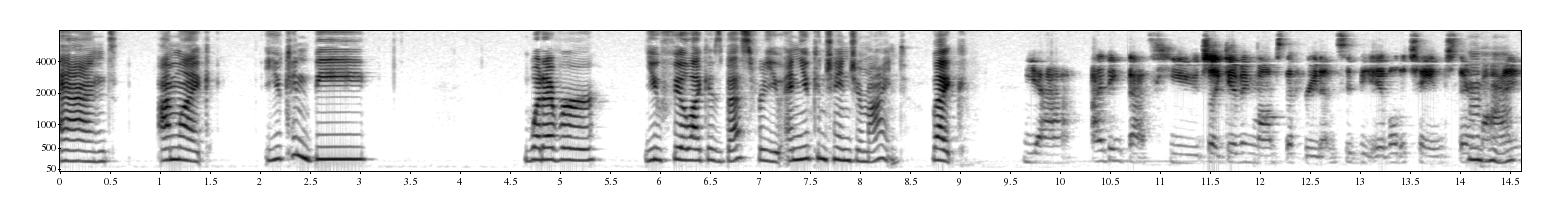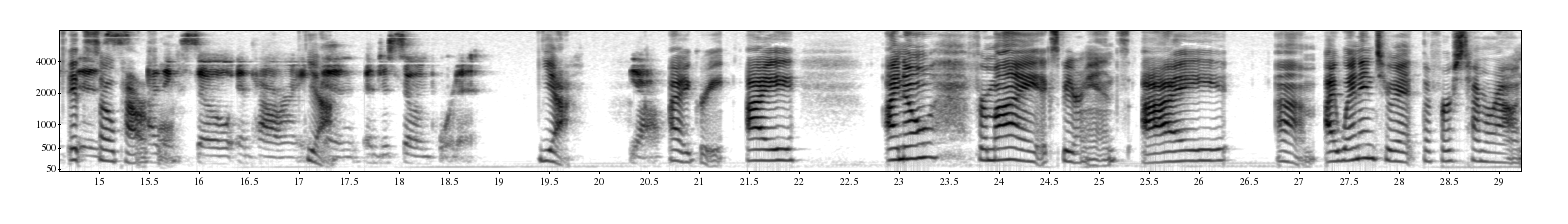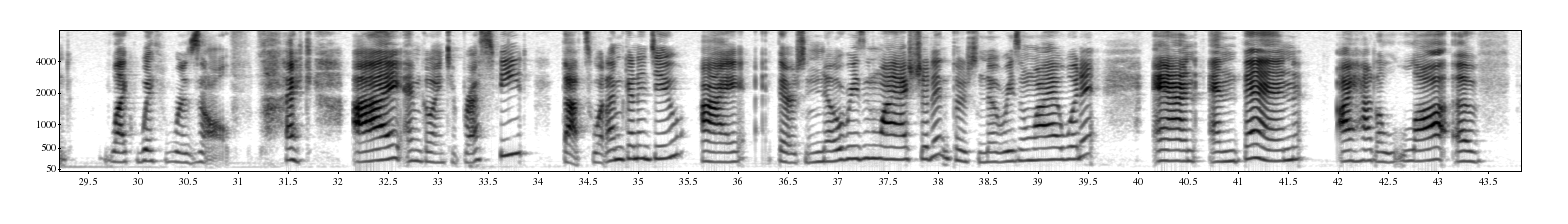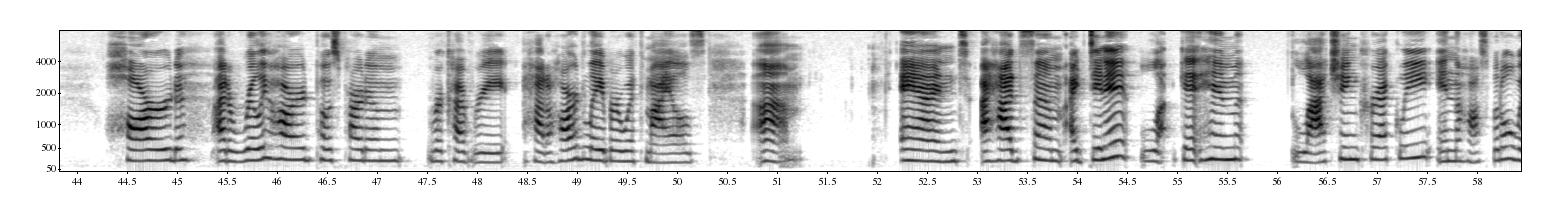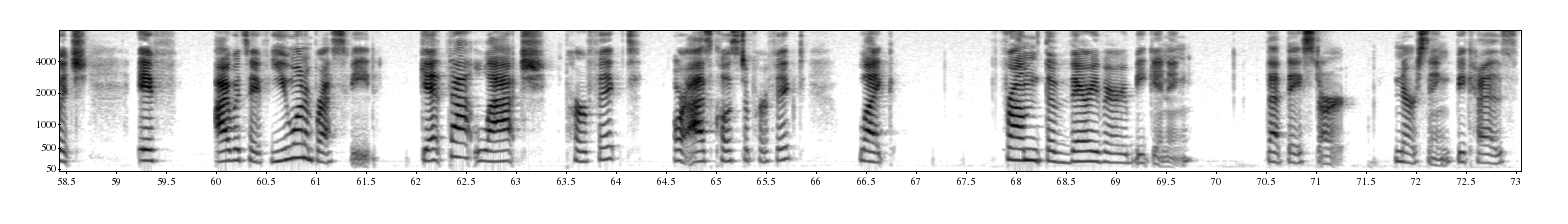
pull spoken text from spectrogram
And I'm like you can be whatever you feel like is best for you and you can change your mind. Like Yeah, I think that's huge. Like giving moms the freedom to be able to change their Mhm. mind. It's is, so powerful. I think so empowering. Yeah. And, and just so important. yeah, Yeah. I agree. I I know from my experience, I um I went into it the first time around like with resolve. Like I am going to breastfeed. That's what I'm going to do. I there's no reason why I shouldn't. There's no reason why I wouldn't. And and then I had a lot of hard I had a really hard postpartum recovery, had a hard labor with Miles. Um, and I had some, I didn't get him latching correctly in the hospital, which, if I would say, if you want to breastfeed, get that latch perfect or as close to perfect, like from the very, very beginning that they start nursing, because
